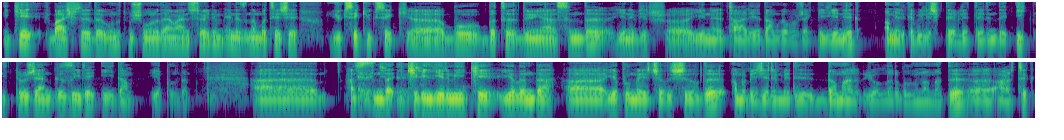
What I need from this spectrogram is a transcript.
iki başlığı da unutmuşum onu da hemen söyleyeyim. En azından Batı şey yüksek yüksek e, bu Batı dünyasında yeni bir e, yine tarihe damga vuracak bir yenilik. Amerika Birleşik Devletleri'nde ilk nitrojen gazı ile idam yapıldı. Ee, aslında evet, evet. 2022 yılında a, yapılmaya çalışıldı ama becerilmedi. Damar yolları bulunamadı. A, artık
